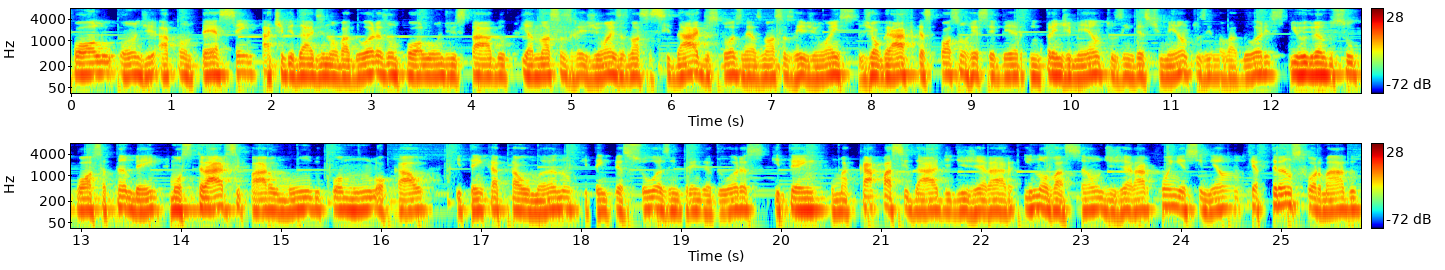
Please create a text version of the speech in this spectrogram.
polo onde acontecem atividades inovadoras, um polo onde o Estado e as nossas regiões, as nossas cidades todas, né, as nossas regiões geográficas possam receber empreendimentos, investimentos inovadores e o Rio Grande do Sul possa também mostrar-se para o mundo como um local que tem capital humano, que tem pessoas empreendedoras, que tem uma capacidade de gerar inovação, de gerar conhecimento que é transformado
